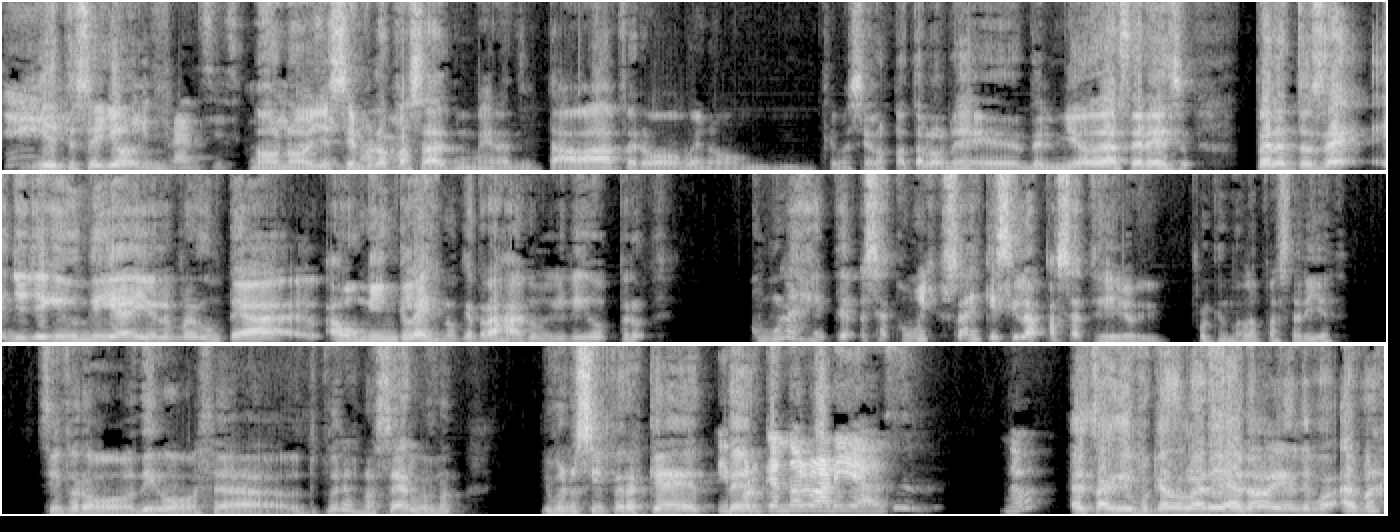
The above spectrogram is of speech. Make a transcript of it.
Y entonces yo... Y Francisco No, no, yo siempre lo pasaba, imagínate, estaba, pero bueno, que me hacían los pantalones eh, del miedo de hacer eso. Pero entonces eh, yo llegué un día y yo le pregunté a, a un inglés, ¿no? Que trabajaba conmigo y le digo, pero ¿cómo la gente, o sea, cómo ellos saben que sí la pasaste? Y yo, "¿Y ¿por qué no la pasarías? Sí, pero digo, o sea, tú podrías no hacerlo, ¿no? Y bueno, sí, pero es que... ¿Y te- por qué no lo harías? ¿No? Exacto, ¿y por qué no lo haría, no? Y él dijo, además,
